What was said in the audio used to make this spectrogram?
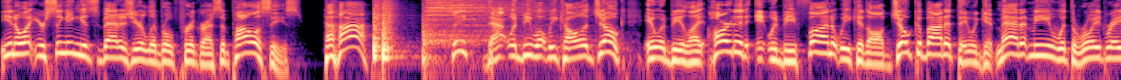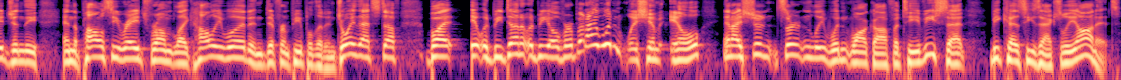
you know what? You're singing as bad as your liberal progressive policies." Ha ha! See, that would be what we call a joke. It would be lighthearted. It would be fun. We could all joke about it. They would get mad at me with the roid rage and the and the policy rage from like Hollywood and different people that enjoy that stuff. But it would be done. It would be over. But I wouldn't wish him ill, and I shouldn't certainly wouldn't walk off a TV set because he's actually on it.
